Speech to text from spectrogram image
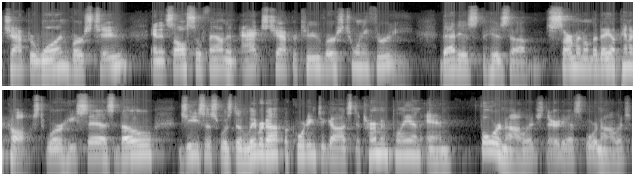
chapter 1, verse 2 and it's also found in Acts chapter 2, verse 23. That is his uh, sermon on the day of Pentecost, where he says, Though Jesus was delivered up according to God's determined plan and foreknowledge, there it is, foreknowledge,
